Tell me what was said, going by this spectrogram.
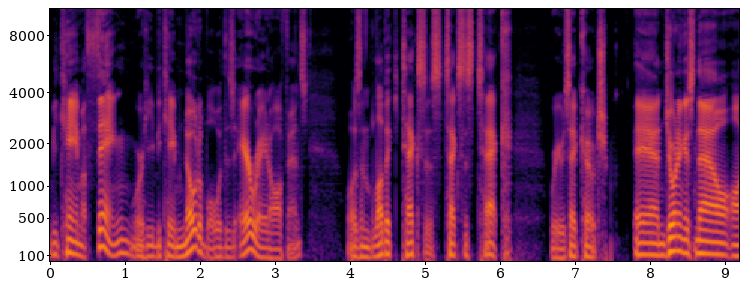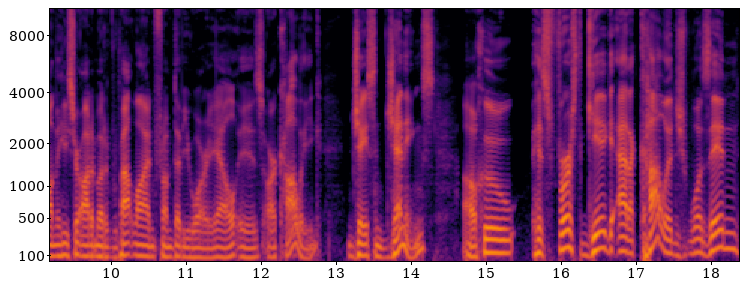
became a thing, where he became notable with his air raid offense, was in Lubbock, Texas, Texas Tech, where he was head coach. And joining us now on the Hiester Automotive Group hotline from WRAL is our colleague, Jason Jennings, uh, who his first gig out of college was in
